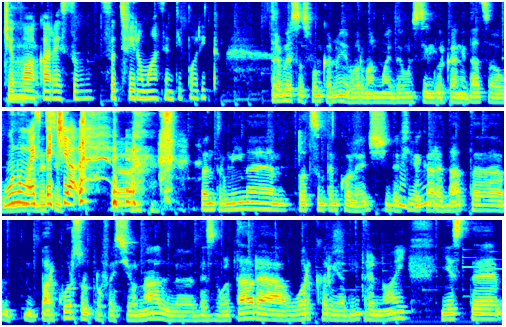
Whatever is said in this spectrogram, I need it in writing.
ceva uh, care să, să-ți fi rămas întipărit? Trebuie să spun că nu e vorba numai de un singur candidat sau unul mai special. Uh, pentru mine toți suntem colegi și de mhm. fiecare uh-huh. dată parcursul profesional, dezvoltarea oricăruia dintre noi este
